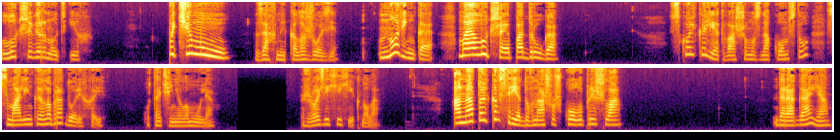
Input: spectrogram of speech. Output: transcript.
Лучше вернуть их. «Почему?» — захныкала Жози. «Новенькая, моя лучшая подруга». «Сколько лет вашему знакомству с маленькой лабрадорихой?» — уточнила Муля. Жози хихикнула. «Она только в среду в нашу школу пришла». «Дорогая,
